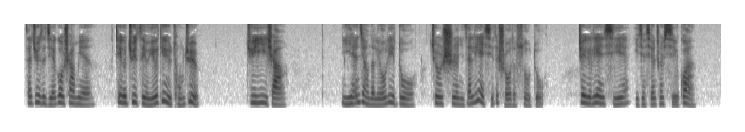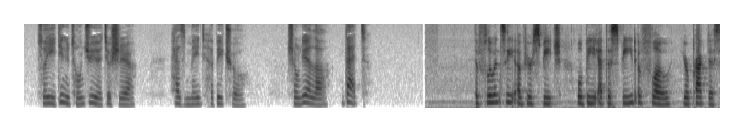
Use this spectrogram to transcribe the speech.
在句子结构上面，这个句子有一个定语从句。句意上，你演讲的流利度就是你在练习的时候的速度。这个练习已经形成习惯，所以定语从句就是 has made habitual，省略了 that。The fluency of your speech will be at the speed of flow your practice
